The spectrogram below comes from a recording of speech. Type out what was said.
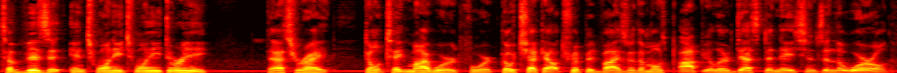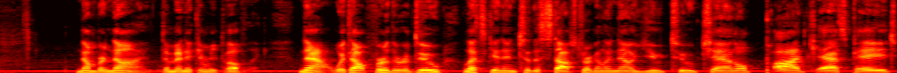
to visit in 2023. That's right. Don't take my word for it. Go check out TripAdvisor, the most popular destinations in the world. Number nine, Dominican Republic. Now, without further ado, let's get into the Stop Struggling Now YouTube channel, podcast page,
